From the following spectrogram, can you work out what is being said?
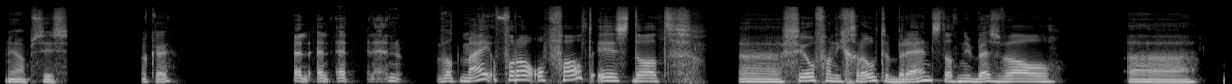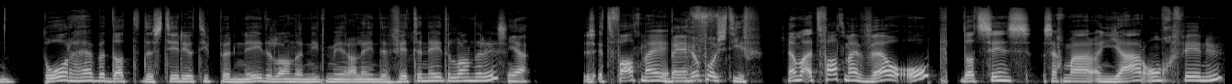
Ja, precies. Oké. En, en, en- en wat mij vooral opvalt is dat eh, veel van die grote brands dat nu best wel eh, doorhebben dat de stereotype Nederlander niet meer alleen de witte Nederlander is. Ja. Dus het valt mij. Ben je heel positief? Nou, maar het valt mij wel op dat sinds zeg maar een jaar ongeveer nu.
